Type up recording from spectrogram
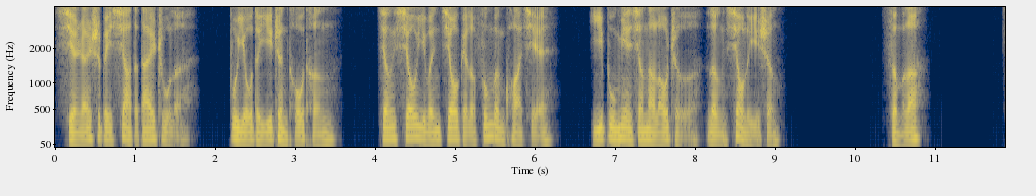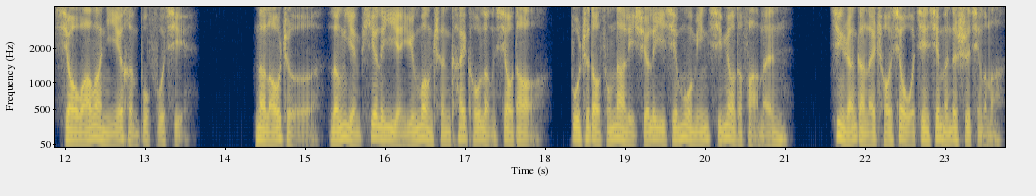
显然是被吓得呆住了，不由得一阵头疼，将萧逸文交给了风问胯前，一步面向那老者，冷笑了一声：“怎么了？”小娃娃，你也很不服气。那老者冷眼瞥了一眼云望尘，开口冷笑道：“不知道从那里学了一些莫名其妙的法门，竟然敢来嘲笑我剑仙门的事情了吗？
